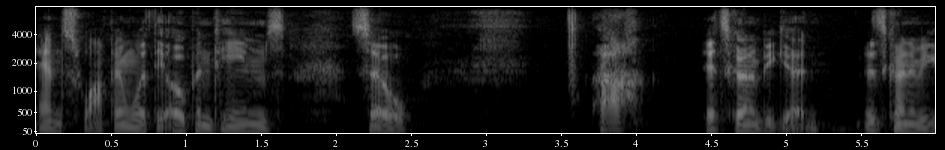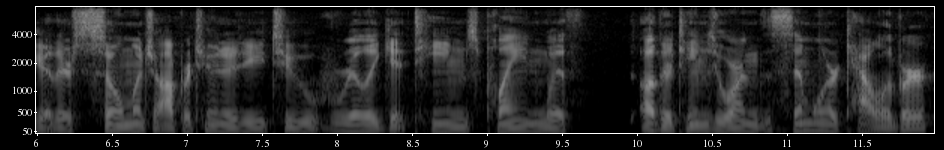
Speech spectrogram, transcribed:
and swapping with the open teams. So, ah, it's going to be good. It's going to be good. There's so much opportunity to really get teams playing with other teams who are in the similar caliber.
